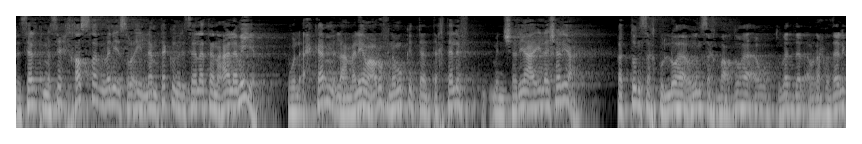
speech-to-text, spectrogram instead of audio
رسالة المسيح خاصة ببني إسرائيل لم تكن رسالة عالمية. والأحكام العملية معروف أنها ممكن تختلف من شريعة إلى شريعة. قد تنسخ كلها أو ينسخ بعضها أو تبدل أو نحو ذلك.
